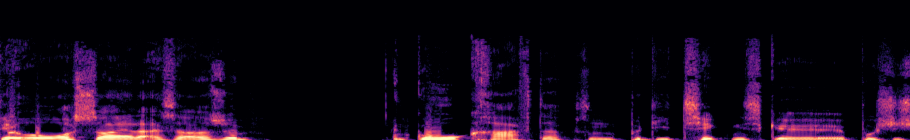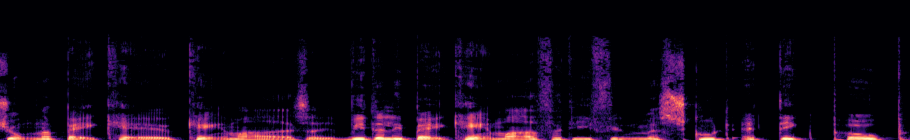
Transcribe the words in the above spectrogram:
Derudover så er der altså også gode kræfter sådan på de tekniske øh, positioner bag ka- kameraet, altså vidderligt bag kameraet, fordi filmen er skudt af Dick Pope,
